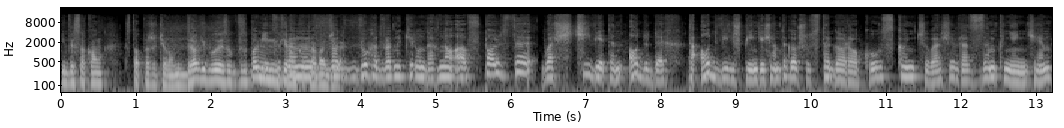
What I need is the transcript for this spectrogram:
wysoką stopę życiową. I drogi były w zupełnie innym kierunku prowadziły. w dwóch odwrotnych kierunkach. No a w Polsce właściwie ten oddech, ta odwilż 56 roku skończyła się wraz z zamknięciem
